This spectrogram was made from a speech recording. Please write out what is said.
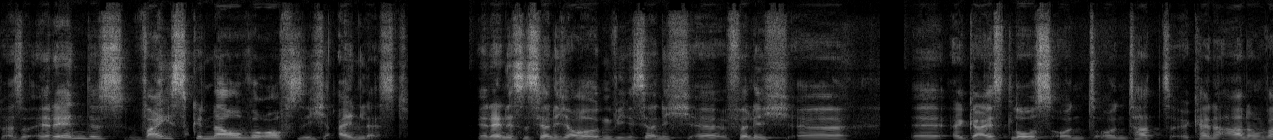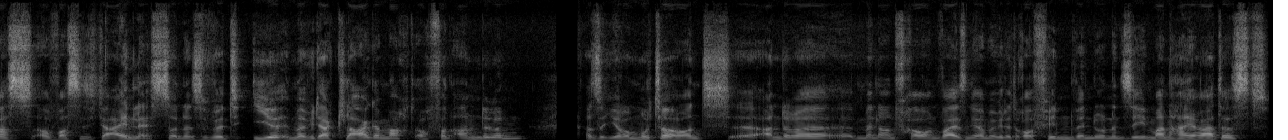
also Erendis weiß genau, worauf sie sich einlässt. Erendis ist ja nicht auch irgendwie, ist ja nicht äh, völlig, äh, geistlos und, und hat keine Ahnung, was, auf was sie sich da einlässt, sondern es wird ihr immer wieder klar gemacht, auch von anderen. Also ihre Mutter und äh, andere äh, Männer und Frauen weisen ja immer wieder darauf hin, wenn du einen Seemann heiratest,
